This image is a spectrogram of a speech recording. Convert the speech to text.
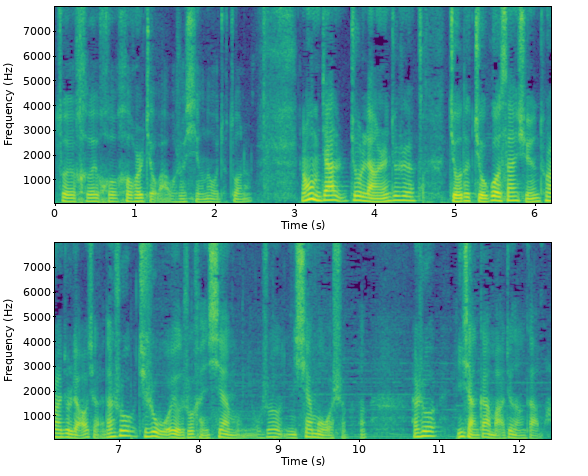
坐喝喝喝会儿酒吧。”我说：“行，那我就坐那。”然后我们家就两人就是酒的酒过三巡，突然就聊起来。他说：“其实我有的时候很羡慕你。”我说：“你羡慕我什么呢？”他说：“你想干嘛就能干嘛，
